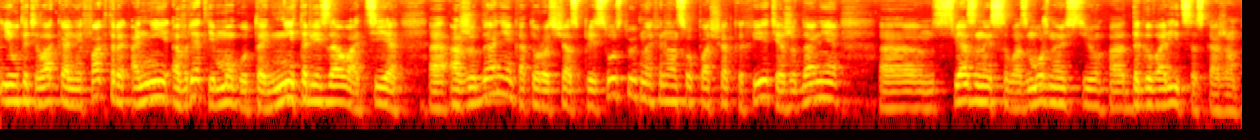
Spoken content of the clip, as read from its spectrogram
и вот эти локальные факторы, они вряд ли могут нейтрализовать те ожидания, которые сейчас присутствуют на финансовых площадках, и эти ожидания связанные с возможностью э, договориться, скажем,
